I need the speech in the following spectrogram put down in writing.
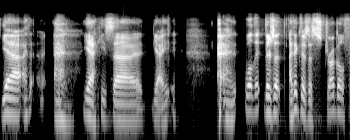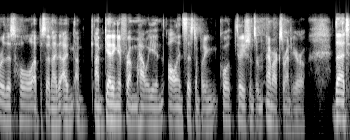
yeah, I th- yeah, he's uh, yeah. He, well, there's a. I think there's a struggle for this whole episode. I, I'm I'm I'm getting it from how we in, all insist on putting quotations or marks around hero, that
